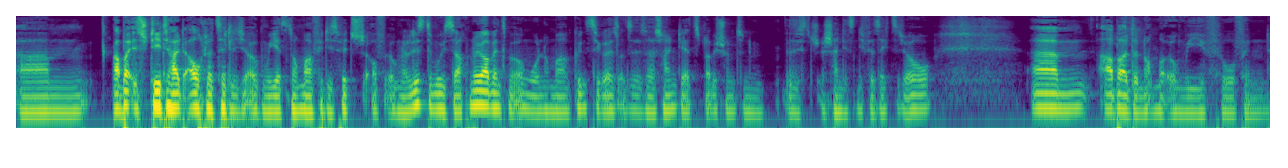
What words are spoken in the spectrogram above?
Ähm, aber es steht halt auch tatsächlich irgendwie jetzt nochmal für die Switch auf irgendeiner Liste, wo ich sage, naja, wenn es mal irgendwo nochmal günstiger ist, also es erscheint jetzt, glaube ich, schon zu einem, es erscheint jetzt nicht für 60 Euro, ähm, aber dann nochmal irgendwie für, für einen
